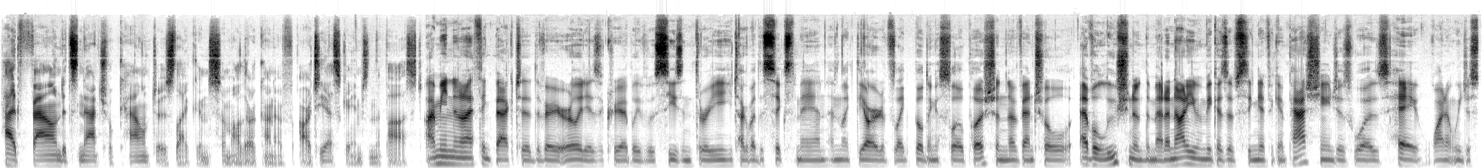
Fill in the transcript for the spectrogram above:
had found its natural counters, like in some other kind of RTS games in the past. I mean, and I think back to the very early days of Korea. I believe it was season three. You talk about the sixth man and like the art of like building a slow push and the eventual evolution of the meta. Not even because of significant patch changes. Was hey, why don't we just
